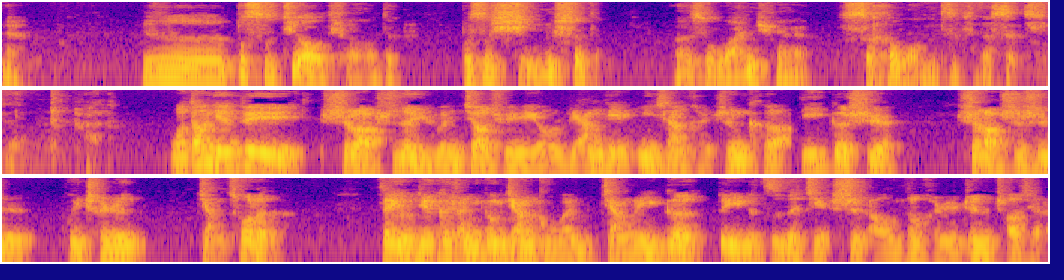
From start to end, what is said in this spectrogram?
的，啊，就是不是教条的，不是形式的，而是完全适合我们自己的设计的。我当年对石老师的语文教学有两点印象很深刻。第一个是石老师是会承认讲错了的，在有节课上你给我们讲古文，讲了一个对一个字的解释啊，我们都很认真的抄下来。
